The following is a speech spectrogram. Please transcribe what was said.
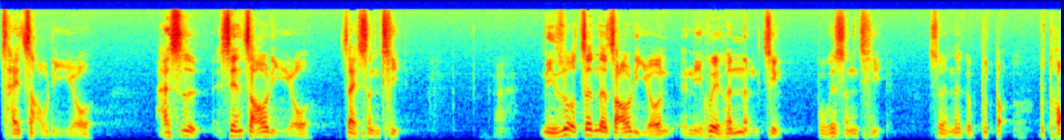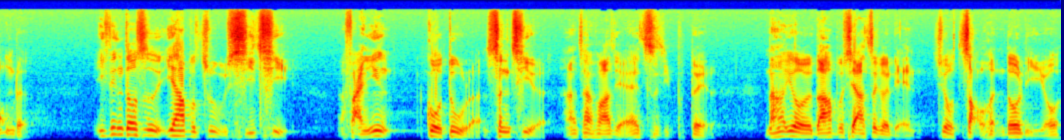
才找理由，还是先找理由再生气？啊，你若真的找理由，你会很冷静，不会生气。所以那个不懂不通的，一定都是压不住习气，反应过度了，生气了，然后才发觉哎自己不对了，然后又拉不下这个脸，就找很多理由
